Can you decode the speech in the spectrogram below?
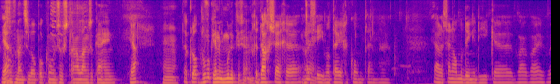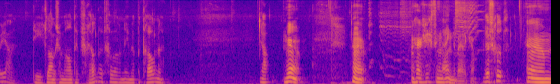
Ja. Heel veel mensen lopen ook gewoon zo straal langs elkaar heen. Ja. Ja. Dat Het klopt. hoeft ook helemaal niet moeilijk te zijn. Gedag zeggen als Nee. je iemand tegenkomt. En, eh, ja, dat zijn allemaal dingen die ik, eh, waar, waar, waar- ja, die ik langzamerhand heb veranderd. Gewoon in mijn patronen. Ja. Nou, dan ga ik richting een einde werken. Dat is goed. Ehm,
